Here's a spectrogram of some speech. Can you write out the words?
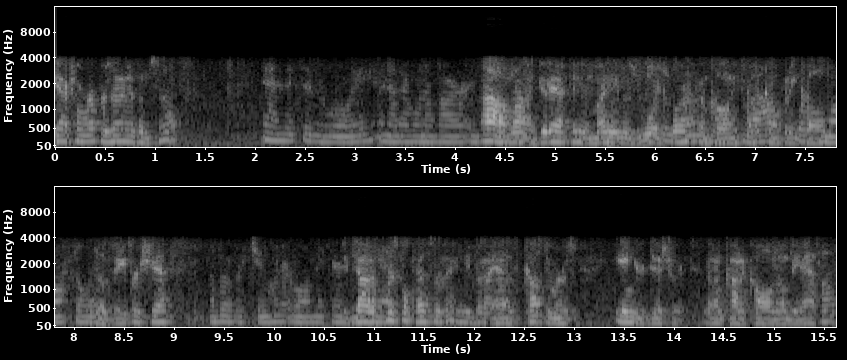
the actual representative himself? And this is Roy, another one of our Oh, employees. right, good afternoon, my name is Roy Clark, I'm calling from a company called off the The list. Vapor Chef. Of over two hundred lawmakers. It's out of. Bristol, Pennsylvania, but I have customers in your district that I'm kinda calling on behalf of.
